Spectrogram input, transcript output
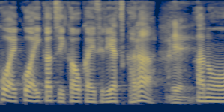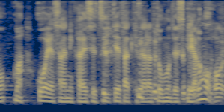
怖い怖いいかつい顔を描いてるやつから、あのまあ、大家さんに解説いただけたらと思うんですけれども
